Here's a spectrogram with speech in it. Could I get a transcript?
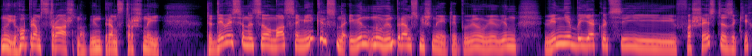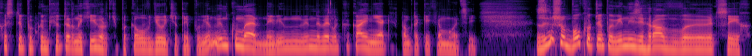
ну, його прям страшно, він прям страшний. Ти дивишся на цього Матса Мікельсона, і він ну, він прям смішний. Типу, Він він, він, він ніби як оці фашисти з якихось типу, комп'ютерних ігор, типу Call of Duty. Типу, Він він кумедний, він він не викликає ніяких там таких емоцій. З іншого боку, типу, він і зіграв в цих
